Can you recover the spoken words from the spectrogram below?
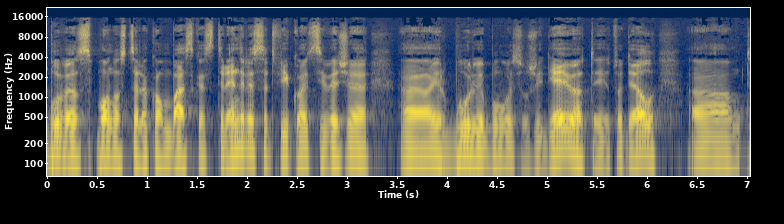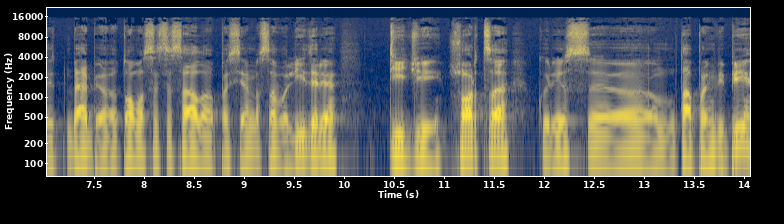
buvęs Bonos Telekom Baskas treneris atvyko, atsivežė e, ir būrį buvusių žaidėjų, tai todėl, tai be abejo, Tomasas Isalo pasėmė savo lyderį, TG Šorcą, kuris tapo MVP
